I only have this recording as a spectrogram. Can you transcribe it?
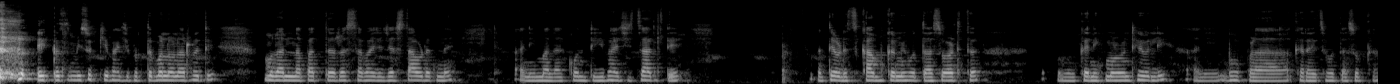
एकच मी सुकी भाजी फक्त बनवणार होते. मुलांना पातळ रस्सा भाजी जास्त आवडत नाही. आणि मला कोणतीही भाजी चालते. तेवढंच काम कमी होतं असं वाटतं. कणिक मळून ठेवली आणि भोपळा करायचा होता सुका.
